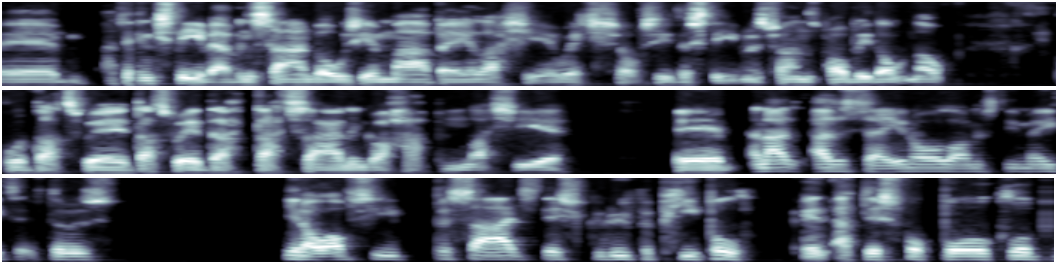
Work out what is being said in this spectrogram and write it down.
Um, I think Steve Evans signed Rosie in Marbella last year, which obviously the Stevens fans probably don't know, but that's where that's where that that signing got happened last year. Um, and as, as I say, in all honesty, mate, if there was, you know, obviously besides this group of people in, at this football club,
